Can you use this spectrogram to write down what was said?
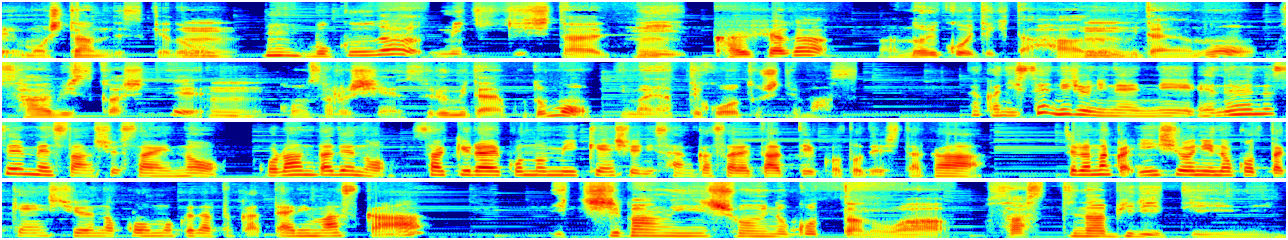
れもしたんですけど、うん。うん僕が見聞きしたり、うん会社が乗り越えてきたハードルみたいなのをサービス化してうん。コンサル支援するみたいなことも今やっていこうとしてます。なんか2022年に NN 生命さん主催のオランダでのサーキュラーエコノミー研修に参加されたっていうことでしたが、こちらなんか印象に残った研修の項目だとかってありますか？一番印象に残ったのはサステナビリティに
